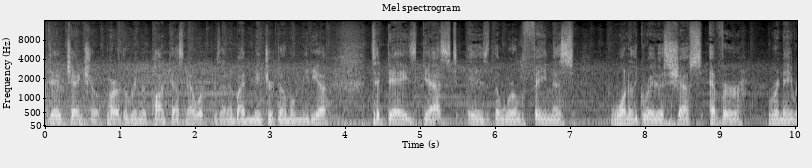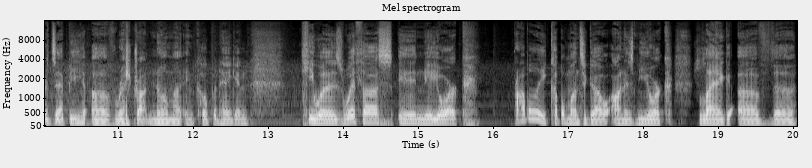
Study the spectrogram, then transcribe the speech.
the David Chang Show, part of the Ringer Podcast Network, presented by Majordomo Media. Today's guest is the world famous, one of the greatest chefs ever, Rene Redzepi of Restaurant Noma in Copenhagen. He was with us in New York probably a couple months ago on his New York leg of the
